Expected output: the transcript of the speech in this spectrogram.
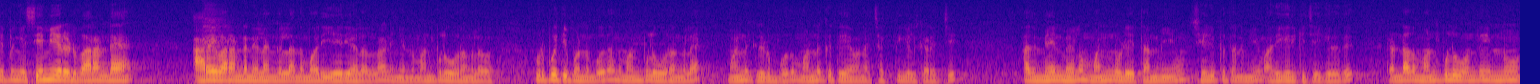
இப்போ இங்கே செமியரடு வறண்ட அரை வறண்ட நிலங்கள் அந்த மாதிரி ஏரியாலெல்லாம் நீங்கள் இந்த மண்புழு உரங்களை உற்பத்தி பண்ணும்போது அந்த மண்புழு உரங்களை மண்ணுக்கு இடும்போது மண்ணுக்கு தேவையான சக்திகள் கிடைச்சி அது மேன்மேலும் மண்ணுடைய தன்மையும் செழிப்பு தன்மையும் அதிகரிக்க செய்கிறது. ரெண்டாவது மண்புழு வந்து இன்னும்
